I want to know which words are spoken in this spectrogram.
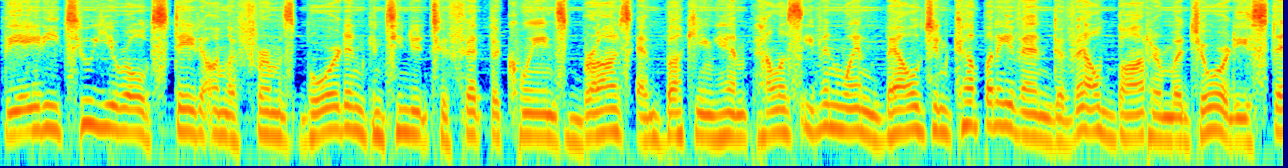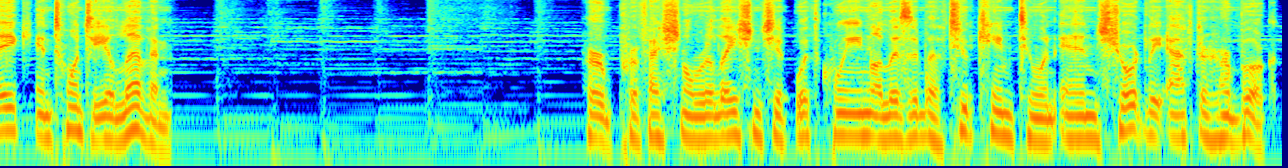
The 82-year-old stayed on the firm's board and continued to fit the Queen's bras at Buckingham Palace even when Belgian company Van de bought her majority stake in 2011. Her professional relationship with Queen Elizabeth II came to an end shortly after her book,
